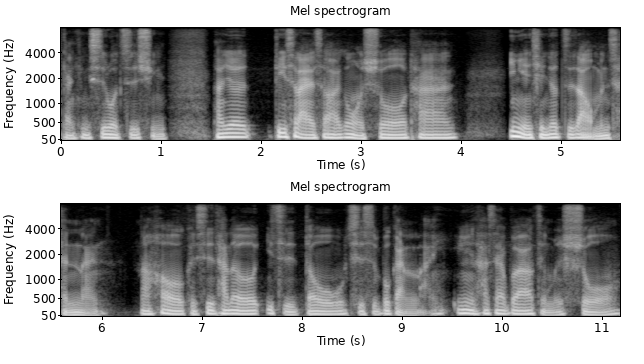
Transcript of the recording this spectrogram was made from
感情失落咨询。他就第一次来的时候，还跟我说，他一年前就知道我们城南，然后可是他都一直都迟迟不敢来，因为他现在不知道怎么说。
